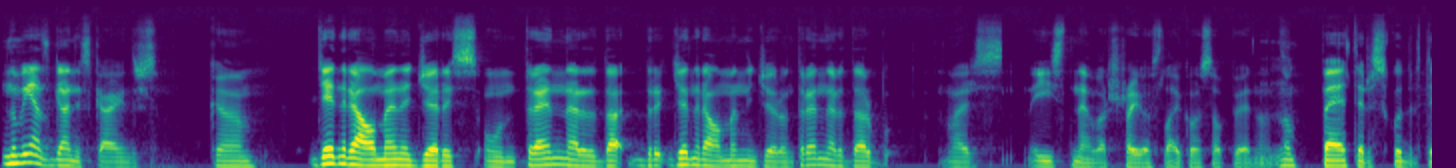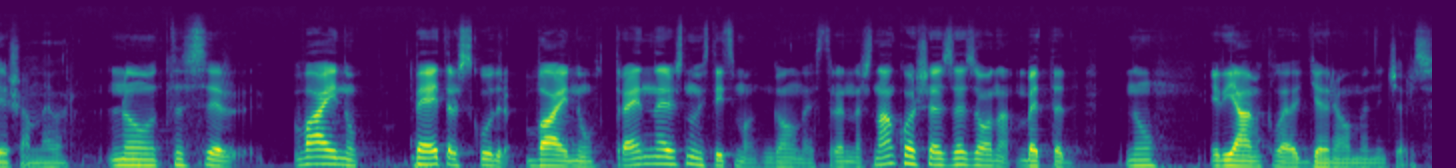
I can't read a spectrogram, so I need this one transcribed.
nu, viens gan ir skaidrs. ka ģenerāla menedžeris un treneru, da, ģenerāla menedžera un treneru darbu vairs īsti nevar šajos laikos apvienot. Nu, Pēters Skudra tiešām nevar. Nu, tas ir vai nu Pēters Skudra, vai nu treneris. Nu, visticamāk, galvenais treneris nākošajā sezonā, bet tad nu, ir jāmeklē ģenerālmenedžers.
